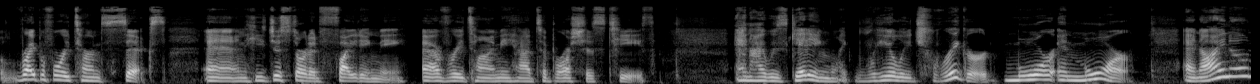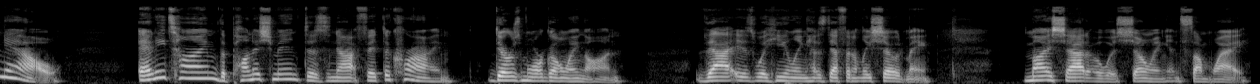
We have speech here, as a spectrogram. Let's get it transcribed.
right before he turned 6 and he just started fighting me every time he had to brush his teeth. And I was getting like really triggered more and more. And I know now, anytime the punishment does not fit the crime, there's more going on. That is what healing has definitely showed me. My shadow was showing in some way.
